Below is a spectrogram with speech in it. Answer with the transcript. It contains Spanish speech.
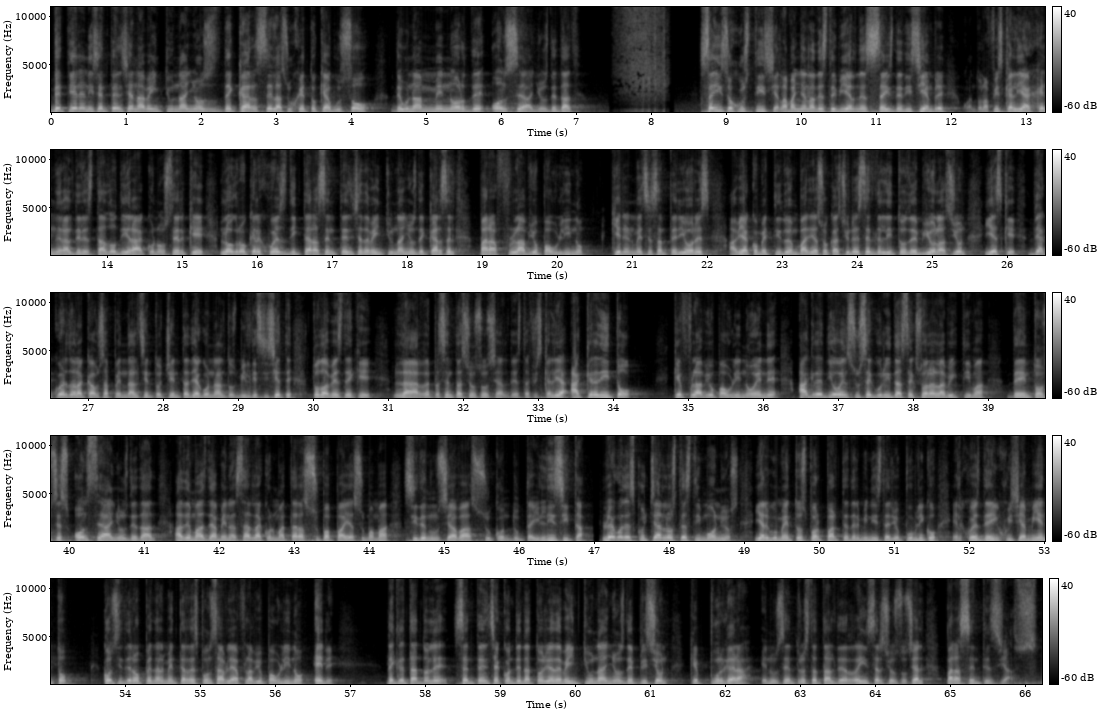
Detienen y sentencian a 21 años de cárcel a sujeto que abusó de una menor de 11 años de edad. Se hizo justicia la mañana de este viernes 6 de diciembre cuando la Fiscalía General del Estado diera a conocer que logró que el juez dictara sentencia de 21 años de cárcel para Flavio Paulino, quien en meses anteriores había cometido en varias ocasiones el delito de violación. Y es que, de acuerdo a la causa penal 180 diagonal 2017, toda vez de que la representación social de esta fiscalía acreditó que Flavio Paulino N. agredió en su seguridad sexual a la víctima de entonces 11 años de edad, además de amenazarla con matar a su papá y a su mamá si denunciaba su conducta ilícita. Luego de escuchar los testimonios y argumentos por parte del Ministerio Público, el juez de enjuiciamiento consideró penalmente responsable a Flavio Paulino N decretándole sentencia condenatoria de 21 años de prisión que purgará en un centro estatal de reinserción social para sentenciados.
